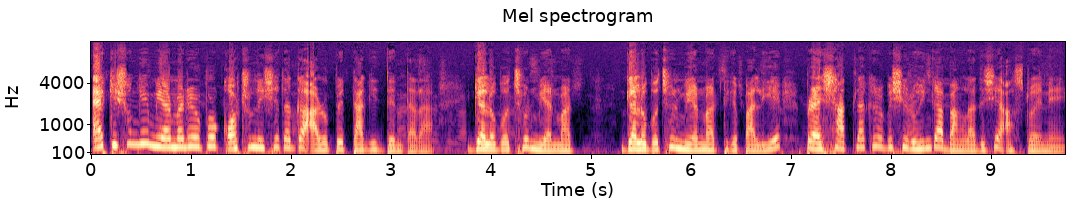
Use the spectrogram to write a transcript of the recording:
একই সঙ্গে মিয়ানমারের উপর কঠোর নিষেধাজ্ঞা আরোপের তাগিদ দেন তারা। গেল বছর মিয়ানমার গেল বছর মিয়ানমার থেকে পালিয়ে প্রায় সাত লাখেরও বেশি রোহিঙ্গা বাংলাদেশে আশ্রয় নেয়।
